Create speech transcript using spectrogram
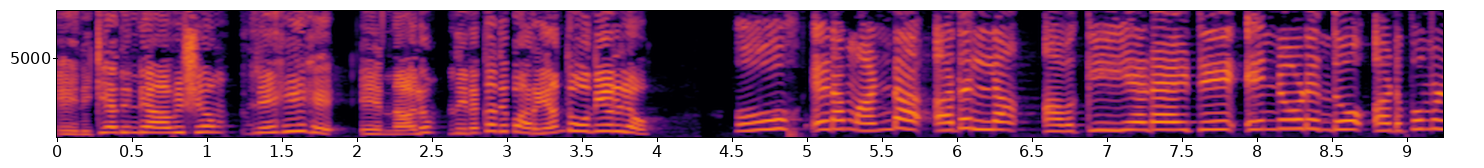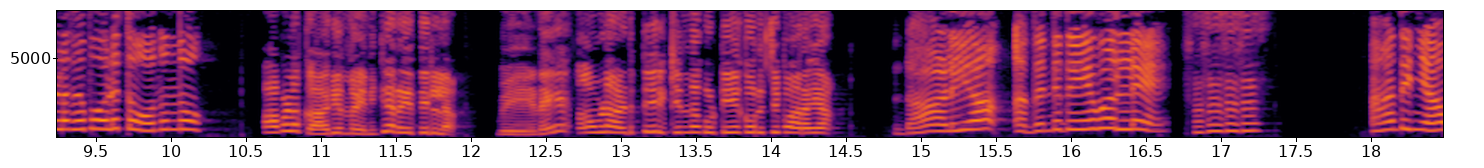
എനിക്ക് അതിന്റെ ആവശ്യം നെഹിഹെ എന്നാലും നിനക്കത് പറയാൻ തോന്നിയല്ലോ. ഓ എടാ മണ്ട അതല്ല. അവക്ക് ഈയിടെയായിട്ട് എന്നോട് എന്തോ അടുപ്പമുള്ളത് പോലെ തോന്നുന്നു. അവളെ കാര്യമൊന്നും എനിക്കറിയത്തില്ല. വേണേ അവൾ അടുത്തിരിക്കുന്ന കുട്ടിയെ കുറിച്ച് പറയാം. ഡാളിയ അതെന്റെ ദൈവമല്ലേ? അത് ഞാൻ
